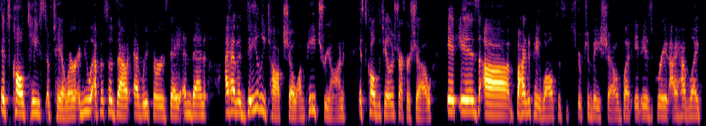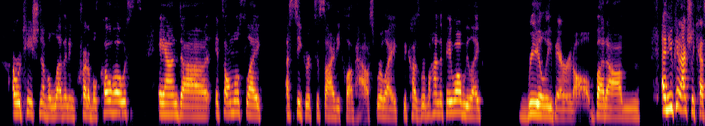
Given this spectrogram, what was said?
It's called Taste of Taylor. A new episode's out every Thursday. And then I have a daily talk show on Patreon. It's called The Taylor Strecker Show. It is uh, behind a paywall. It's a subscription based show, but it is great. I have like a rotation of 11 incredible co hosts. And uh, it's almost like a secret society clubhouse. We're like, because we're behind the paywall, we like really bear it all. But um, and you can actually catch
